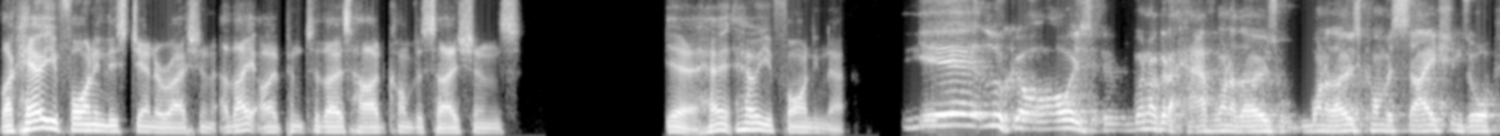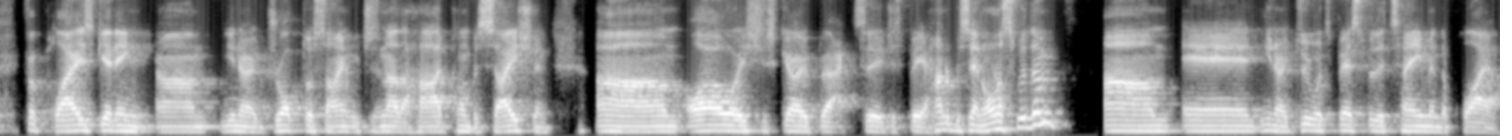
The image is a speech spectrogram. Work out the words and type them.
like how are you finding this generation? Are they open to those hard conversations? Yeah, how how are you finding that? Yeah, look, I always when I got to have one of those one of those conversations, or for players getting um, you know dropped or something, which is another hard conversation. Um, I always just go back to just be 100 percent honest with them, um, and you know do what's best for the team and the player.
